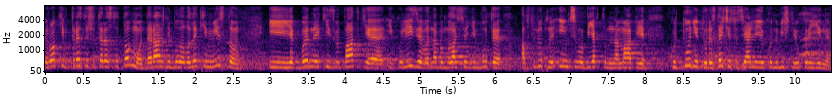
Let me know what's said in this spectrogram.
років 300-400 тому Даражня було великим містом, і якби на якісь випадки і колізія, вона би могла сьогодні бути абсолютно іншим об'єктом на мапі культурній, туристичній, соціальній і економічній України.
